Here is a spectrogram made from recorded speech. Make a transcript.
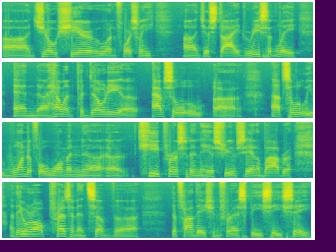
uh, Joe Shear, who unfortunately uh, just died recently, and uh, Helen Pedotti, a absolute uh, absolutely wonderful woman, a key person in the history of Santa Barbara. They were all presidents of the foundation for SBCC.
